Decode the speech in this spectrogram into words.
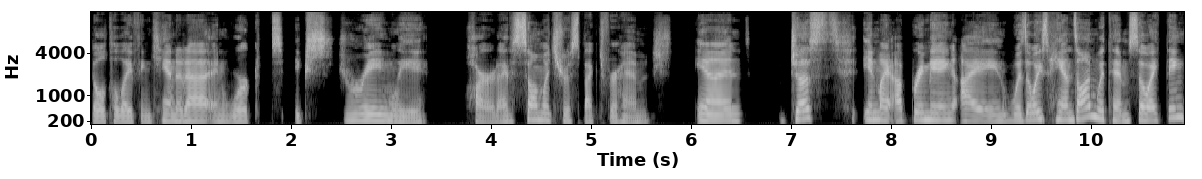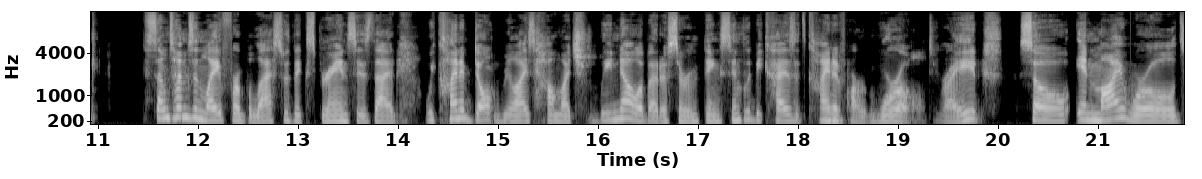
built a life in Canada, and worked extremely hard. I have so much respect for him. And just in my upbringing, I was always hands on with him. So I think sometimes in life we're blessed with experiences that we kind of don't realize how much we know about a certain thing simply because it's kind of our world, right? So in my world,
